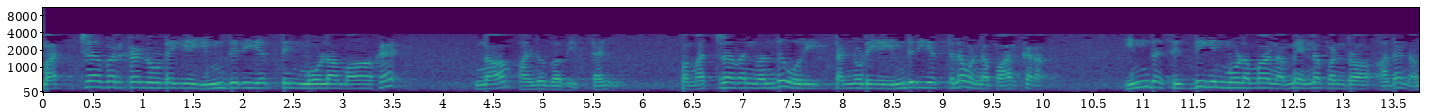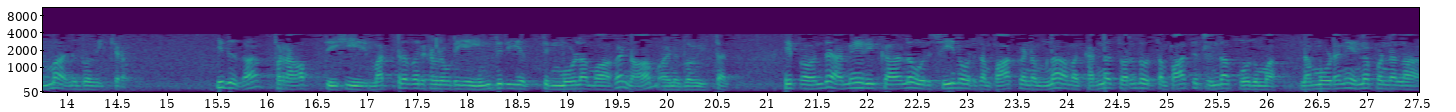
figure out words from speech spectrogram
மற்றவர்களுடைய இந்திரியத்தின் மூலமாக நாம் அனுபவித்தல். இப்ப மற்றவன் வந்து ஒரு தன்னுடைய இந்திரியத்துல உன்னை பார்க்கிறான். இந்த சித்தியின் மூலமா நம்ம என்ன பண்றோம்? அதை நம்ம அனுபவிக்கிறோம். இதுதான் பிராப்திகி மற்றவர்களுடைய இந்திரியத்தின் மூலமாக நாம் அனுபவித்தல். இப்ப வந்து அமெரிக்கால ஒரு சீன் ஒருத்தன் பாக்கணும்னா அவன் கண்ணை திறந்து ஒருத்தன் பாத்துட்டு இருந்தா போதுமா? நம்ம உடனே என்ன பண்ணலாம்?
